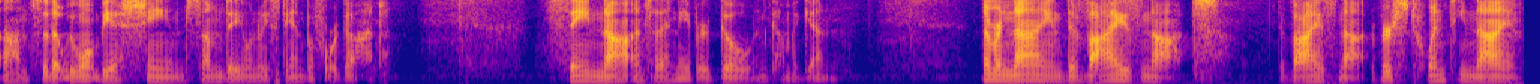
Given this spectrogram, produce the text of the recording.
um, so that we won't be ashamed someday when we stand before God. Say not unto thy neighbor, Go and come again. Number nine, devise not. Devise not. Verse 29.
